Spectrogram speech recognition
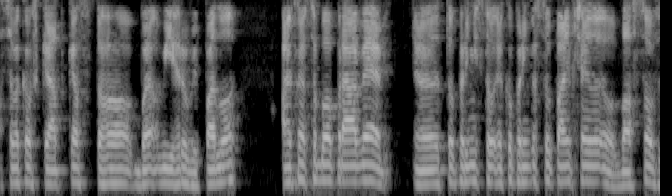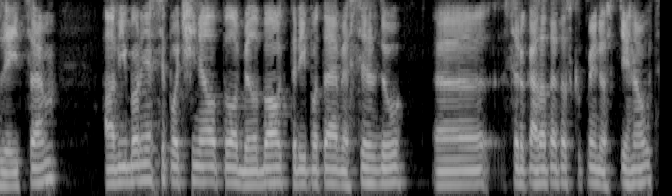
a Sivakov zkrátka z toho boje o výhru vypadl. A nakonec to bylo právě eh, to první, stoup, jako první to stoupání přejel Vlasov s Jejcem, ale výborně si počínal Pilo Bilbo, který poté ve sjezdu uh, se dokázal této skupiny dostihnout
